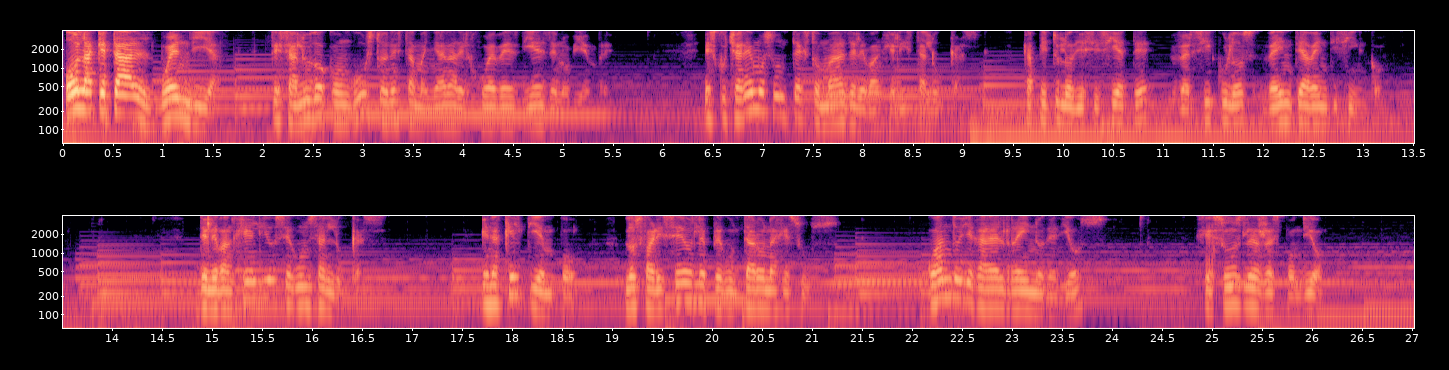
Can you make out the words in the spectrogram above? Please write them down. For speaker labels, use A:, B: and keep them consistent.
A: Hola, ¿qué tal? Buen día. Te saludo con gusto en esta mañana del jueves 10 de noviembre. Escucharemos un texto más del evangelista Lucas, capítulo 17, versículos 20 a 25. Del Evangelio según San Lucas. En aquel tiempo, los fariseos le preguntaron a Jesús, ¿cuándo llegará el reino de Dios? Jesús les respondió,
